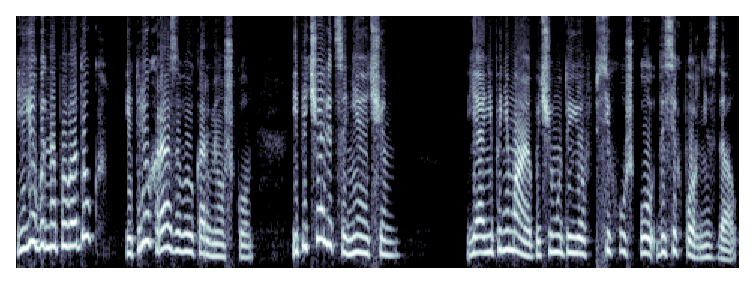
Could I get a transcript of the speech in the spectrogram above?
Ее бы на поводок и трехразовую кормежку, и печалиться не о чем. Я не понимаю, почему ты ее в психушку до сих пор не сдал.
